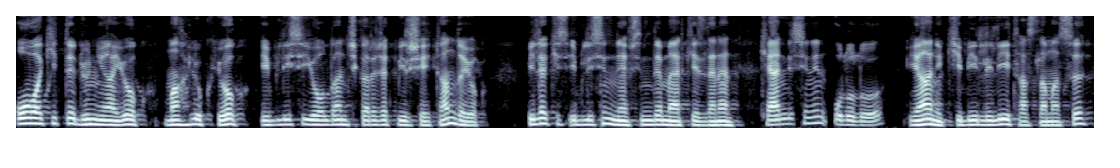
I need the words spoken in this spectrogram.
o vakitte dünya yok, mahluk yok, iblisi yoldan çıkaracak bir şeytan da yok. Bilakis iblisin nefsinde merkezlenen, kendisinin ululuğu yani kibirliliği taslaması,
